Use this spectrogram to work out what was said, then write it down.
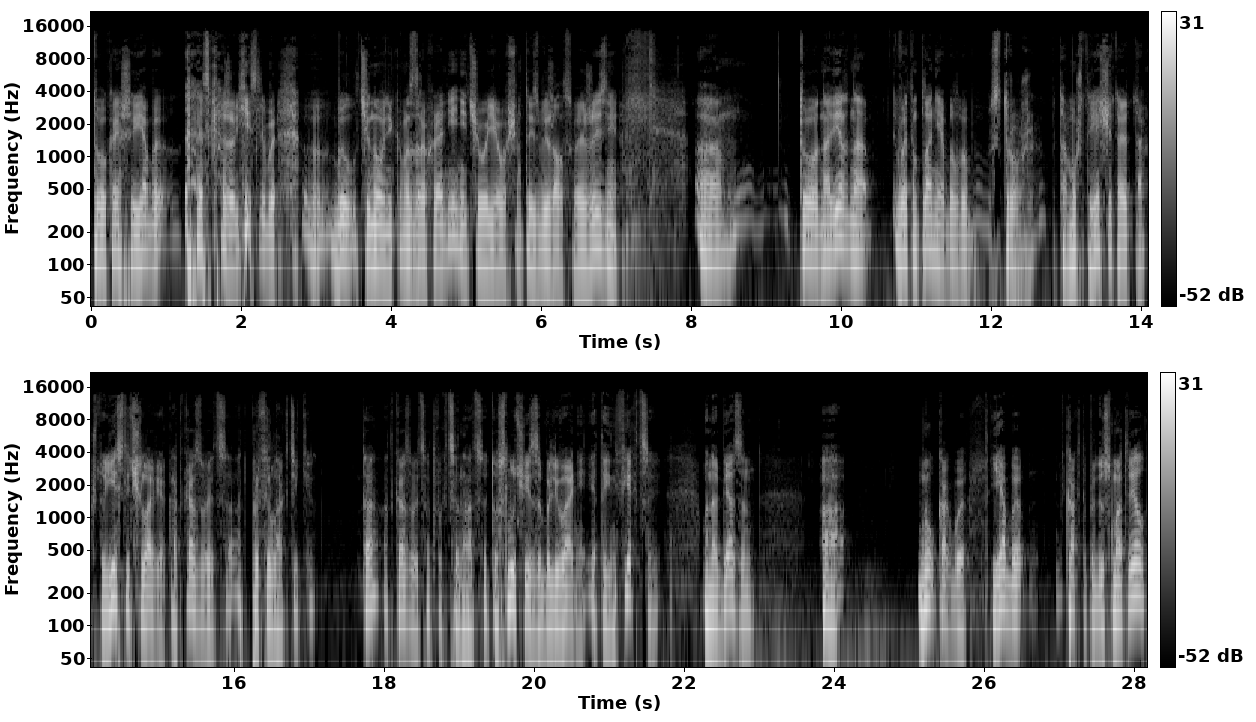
то, конечно, я бы, скажем, если бы э, был чиновником здравоохранения, чего я, в общем-то, избежал в своей жизни, то, наверное, в этом плане я был бы строже. Потому что я считаю так, что если человек отказывается от профилактики, да, отказывается от вакцинации, то в случае заболевания этой инфекции он обязан, а, ну, как бы, я бы как-то предусмотрел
